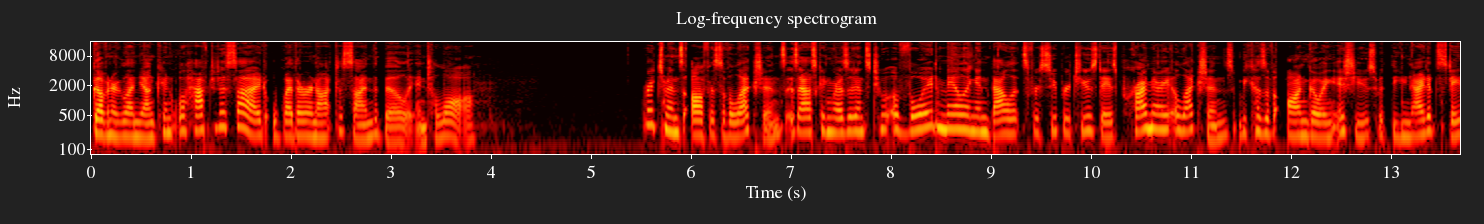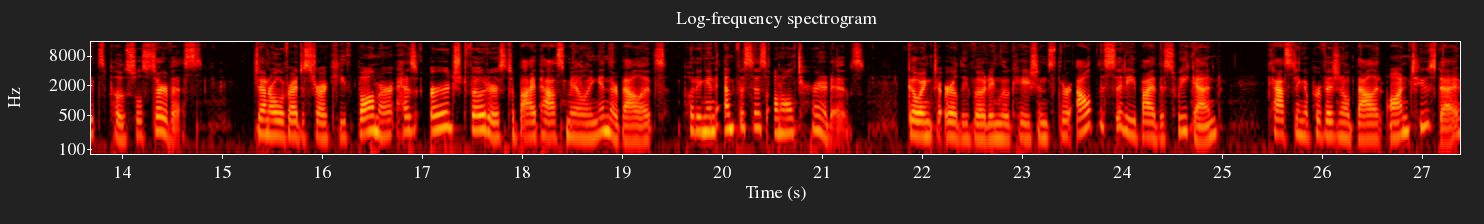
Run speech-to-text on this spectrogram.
Governor Glenn Youngkin will have to decide whether or not to sign the bill into law. Richmond's Office of Elections is asking residents to avoid mailing in ballots for Super Tuesday's primary elections because of ongoing issues with the United States Postal Service. General Registrar Keith Balmer has urged voters to bypass mailing in their ballots, putting an emphasis on alternatives. Going to early voting locations throughout the city by this weekend, casting a provisional ballot on Tuesday,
